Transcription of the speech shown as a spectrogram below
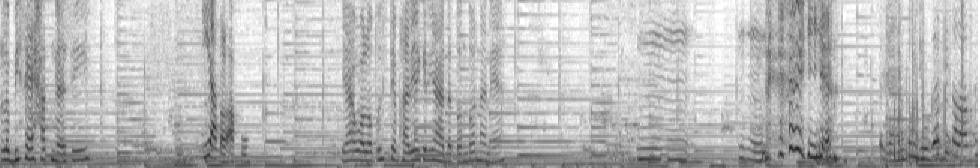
lebih sehat nggak sih? iya kalau aku. Ya walaupun setiap hari akhirnya ada tontonan ya. Hmm, mm, Iya. Tergantung juga sih kalau aku.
